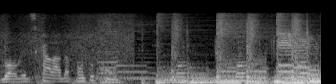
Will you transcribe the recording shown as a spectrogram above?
blogdescalada.com.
